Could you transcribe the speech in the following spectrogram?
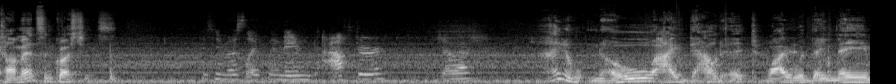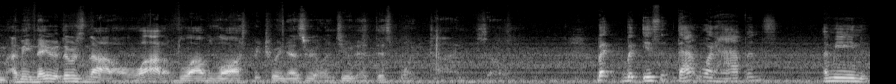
comments and questions? Is he most likely named after Joash? I don't know. I doubt it. Why would they name? I mean, they, there was not a lot of love lost between Israel and Judah at this point in time. So, But but isn't that what happens? I mean,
